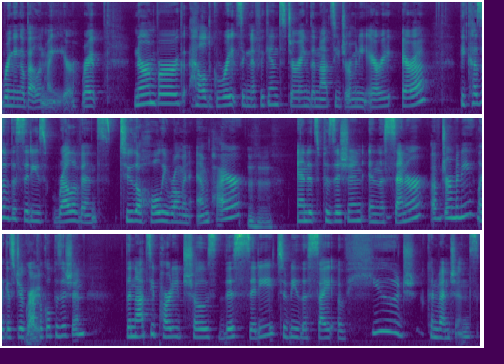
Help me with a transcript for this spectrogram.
ringing a bell in my ear, right? Nuremberg held great significance during the Nazi Germany era- era because of the city's relevance to the Holy Roman Empire mm-hmm. and its position in the center of Germany, like its geographical position, the Nazi Party chose this city to be the site of huge conventions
